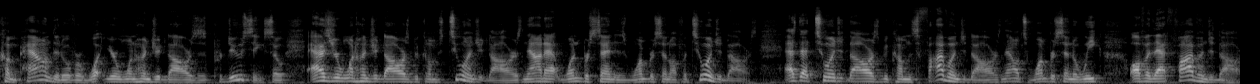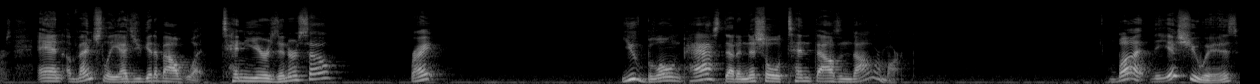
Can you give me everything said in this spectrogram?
compounded over what your $100 is producing. So as your $100 becomes $200, now that 1% is 1% off of $200. As that $200 becomes $500, now it's 1% a week off of that $500. And eventually, as you get about what, 10 years in or so, right? You've blown past that initial $10,000 mark. But the issue is,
